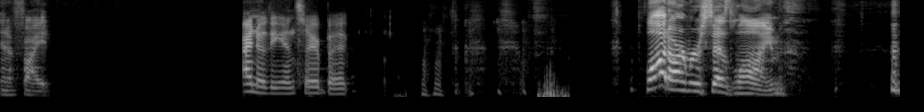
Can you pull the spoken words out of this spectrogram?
in a fight? I know the answer, but Plot armor says Lime.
